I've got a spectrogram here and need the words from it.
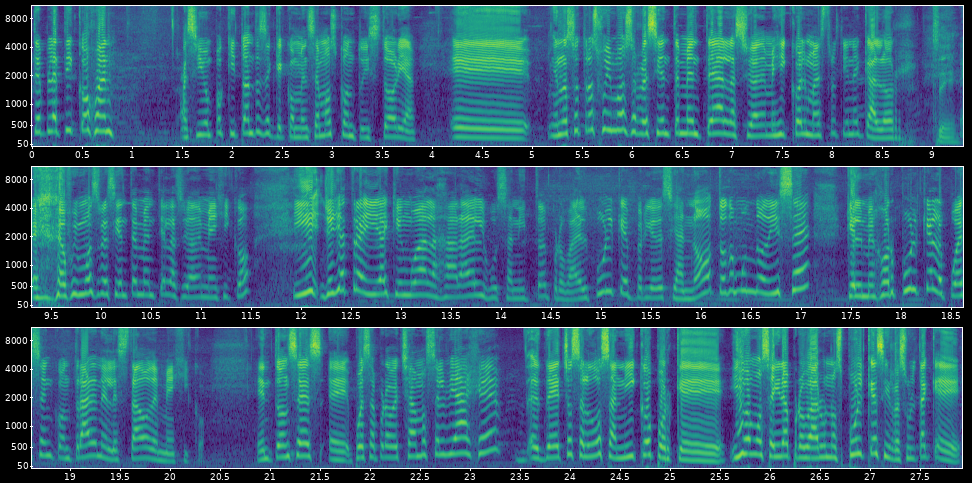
Te platico, Juan, así un poquito antes de que comencemos con tu historia. Eh, nosotros fuimos recientemente a la Ciudad de México, el maestro tiene calor. Sí. Eh, fuimos recientemente a la Ciudad de México y yo ya traía aquí en Guadalajara el gusanito de probar el pulque, pero yo decía, no, todo mundo dice que el mejor pulque lo puedes encontrar en el Estado de México. Entonces, eh, pues aprovechamos el viaje. De hecho, saludos a Nico porque íbamos a ir a probar unos pulques y resulta que,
